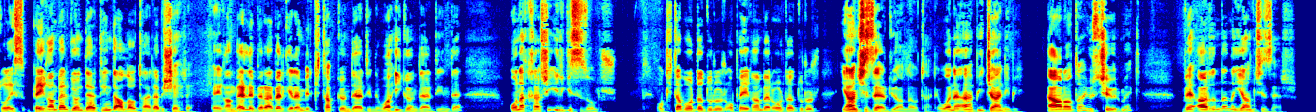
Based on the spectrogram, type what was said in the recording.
Dolayısıyla peygamber gönderdiğinde Allahu Teala bir şehre, peygamberle beraber gelen bir kitap gönderdiğinde, vahiy gönderdiğinde ona karşı ilgisiz olur. O kitap orada durur, o peygamber orada durur. Yan çizer diyor Allahu Teala. Ve ne'a bi canibi. Arada yüz çevirmek ve ardından da yan çizer.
